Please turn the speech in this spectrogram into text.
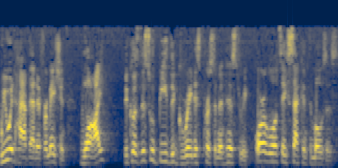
We would have that information. Why? Because this would be the greatest person in history, or let's say second to Moses.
